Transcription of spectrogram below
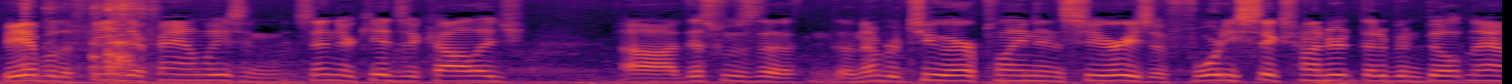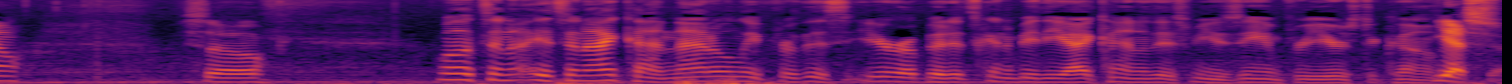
be able to feed their families and send their kids to college. Uh, this was the, the number two airplane in the series of 4,600 that have been built now. So, Well, it's an it's an icon not only for this era, but it's going to be the icon of this museum for years to come. yes, So,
